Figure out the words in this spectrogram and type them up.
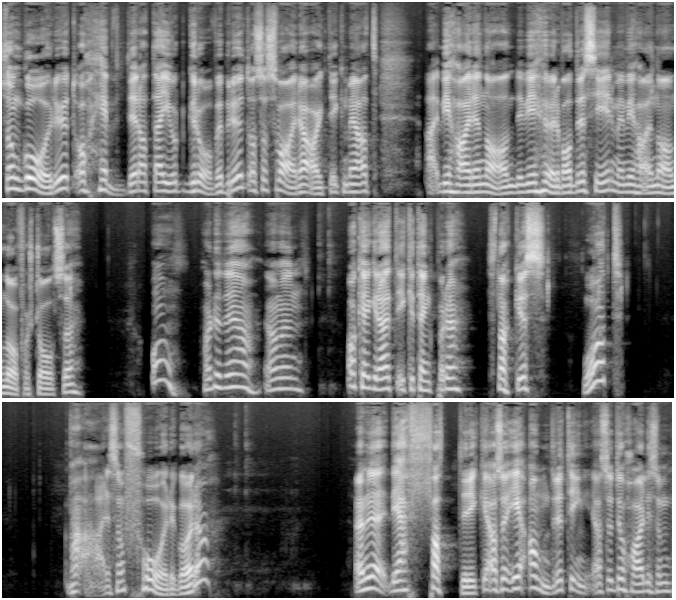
som går ut og hevder at det er gjort grove brudd, og så svarer Arctic med at vi har en annen, vi hører hva dere sier, men vi har en annen lovforståelse. Å, har du det, ja? Ja, men ok, greit, ikke tenk på det. Snakkes. What? Hva er det som foregår, da? Jeg, fatter ikke Altså, i andre ting Altså, du har liksom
